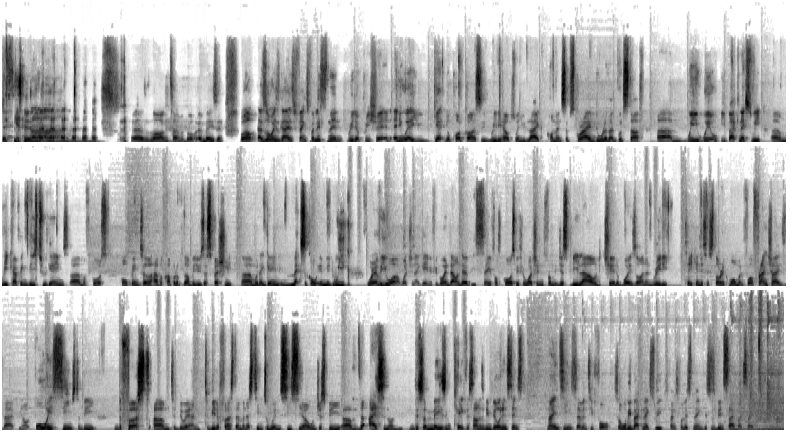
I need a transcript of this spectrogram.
was a long time ago. Amazing. Well, as always, guys, thanks for listening. Really appreciate it. And anywhere you get your podcast, it really helps when you like, comment, subscribe, do all of that good stuff. Um, we will be back next week um, recapping these two games. Um, of course, hoping to have a couple of W's, especially um, with a game in Mexico in midweek. Wherever you are watching that game, if you're going down there, be safe, of course. But if you're watching from, just be loud, cheer the boys on, and really taking this historic moment for a franchise that you know always seems to be the first um, to do it, and to be the first MLS team to win CCL would just be um, the icing on this amazing cake the sound has been building since 1974. So we'll be back next week. Thanks for listening. This has been Side by Side.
